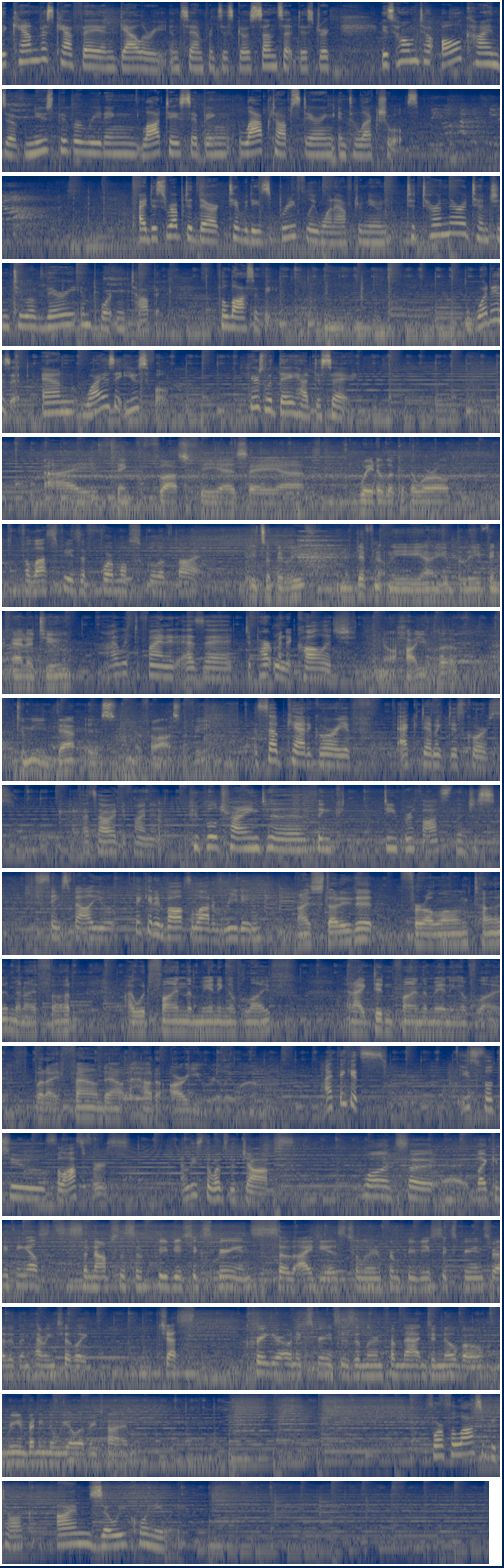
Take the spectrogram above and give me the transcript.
The Canvas Cafe and Gallery in San Francisco's Sunset District is home to all kinds of newspaper reading, latte sipping, laptop staring intellectuals. I disrupted their activities briefly one afternoon to turn their attention to a very important topic philosophy. What is it, and why is it useful? Here's what they had to say. I think philosophy as a uh, way to look at the world philosophy is a formal school of thought. It's a belief, and definitely uh, you believe in attitude, I would define it as a department at college, you know, how you live. To me, that is you know, philosophy. a subcategory of academic discourse. That's how I define it. people trying to think deeper thoughts than just face value. I think it involves a lot of reading. I studied it for a long time and I thought I would find the meaning of life. And I didn't find the meaning of life, but I found out how to argue really well. I think it's useful to philosophers, at least the ones with jobs. Well, it's a, uh, like anything else, it's a synopsis of previous experience. So the idea is to learn from previous experience rather than having to like just create your own experiences and learn from that de novo, reinventing the wheel every time. For Philosophy Talk, I'm Zoe Corneli.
